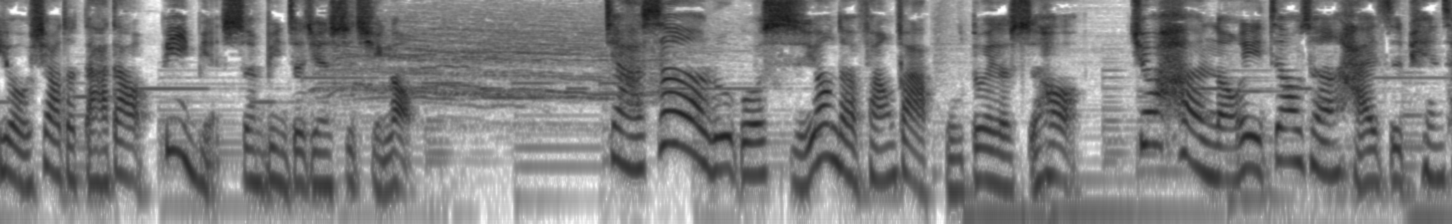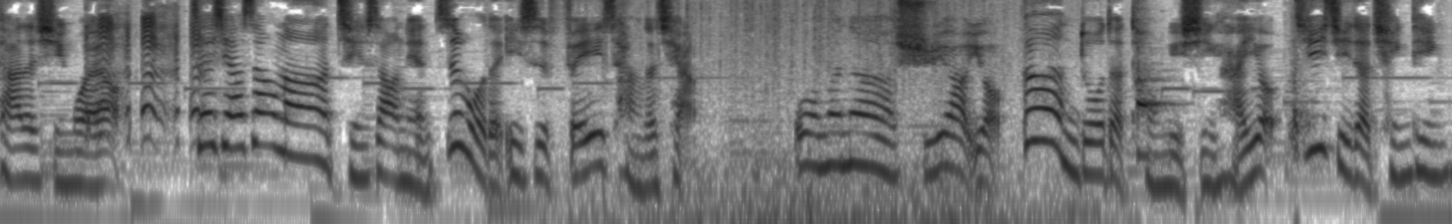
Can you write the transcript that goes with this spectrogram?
有效的达到避免生病这件事情哦。假设如果使用的方法不对的时候，就很容易造成孩子偏差的行为哦。再加上呢，青少年自我的意识非常的强。我们呢，需要有更多的同理心，还有积极的倾听，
